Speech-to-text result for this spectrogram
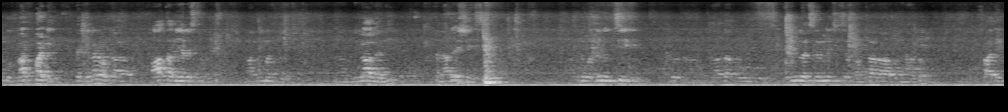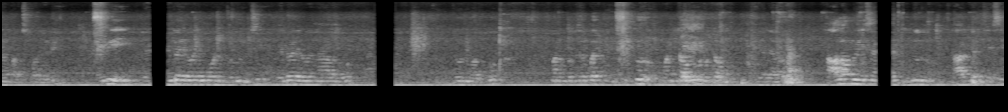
మనకు కాట్పాడి దగ్గర ఒక పాత నియరెస్ట్ మహమ్మద్ బిలాల్ అని అతను అరెస్ట్ చేసి అతని వద్ద నుంచి దాదాపు ఎనిమిది లక్షల నుంచి పద్నాలుగు ఆభరణాలు స్వాధీనపరచుకోలేదు ఇవి రెండు ఇరవై మూడు జూన్ నుంచి రెండు ఇరవై నాలుగు జూన్ వరకు మనకు Tirupati Chittoor one town two town ఏరియాలో తాళం వేసిన ఇల్లు టార్గెట్ చేసి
